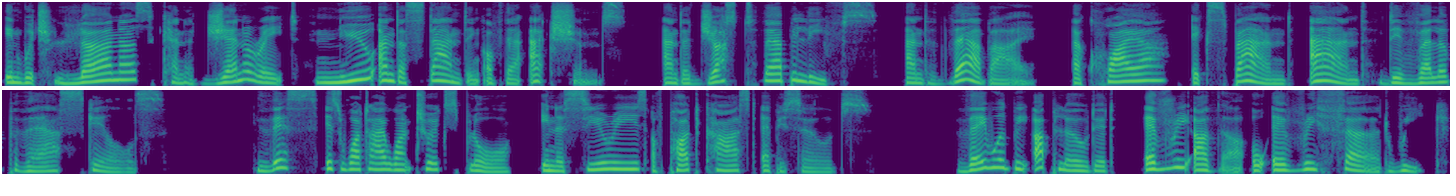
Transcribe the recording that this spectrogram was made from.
in which learners can generate new understanding of their actions and adjust their beliefs and thereby acquire, expand, and develop their skills. This is what I want to explore in a series of podcast episodes. They will be uploaded every other or every third week,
